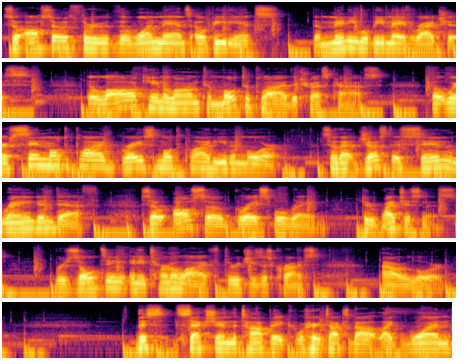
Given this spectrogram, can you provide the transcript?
so also through the one man's obedience the many will be made righteous. The law came along to multiply the trespass but where sin multiplied, grace multiplied even more, so that just as sin reigned in death, so also grace will reign through righteousness, resulting in eternal life through Jesus Christ our Lord. This section, the topic where it talks about like one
